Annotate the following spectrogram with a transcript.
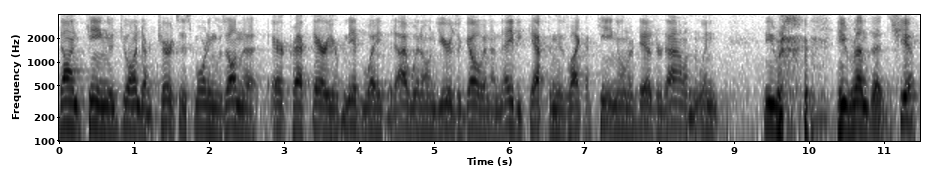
Don King, who joined our church this morning, was on the aircraft carrier Midway that I went on years ago, and a Navy captain is like a king on a desert island when he, he runs that ship.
